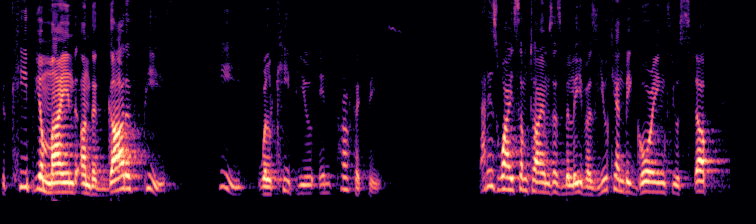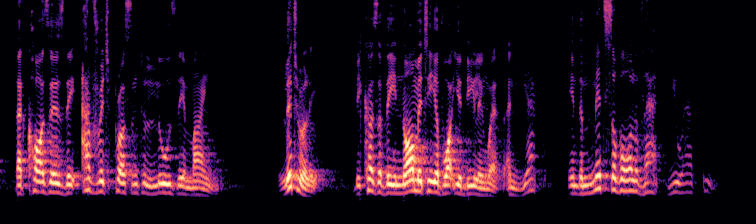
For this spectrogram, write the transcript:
to keep your mind on the God of peace, he will keep you in perfect peace. That is why sometimes, as believers, you can be going through stuff that causes the average person to lose their mind. Literally, because of the enormity of what you're dealing with. And yet, in the midst of all of that, you have peace.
